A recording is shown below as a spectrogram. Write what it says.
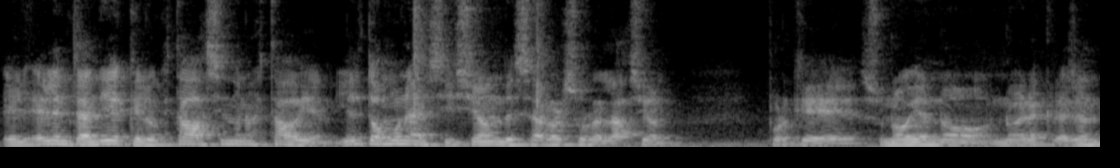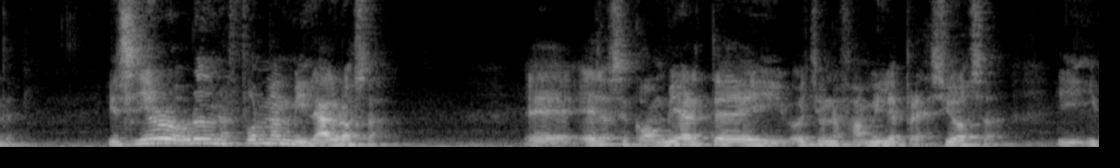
Él, él entendía que lo que estaba haciendo no estaba bien y él tomó una decisión de cerrar su relación porque su novia no, no era creyente. Y el Señor obró de una forma milagrosa. Eh, ella se convierte y hoy tiene una familia preciosa. Y, y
